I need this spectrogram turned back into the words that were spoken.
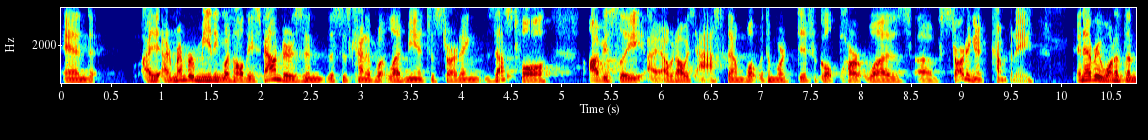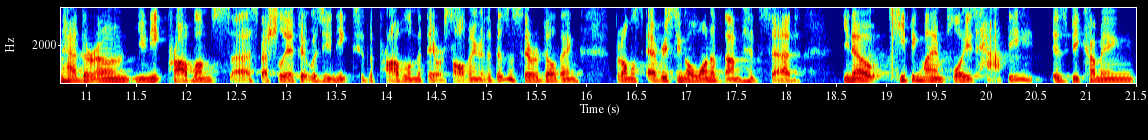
And I, I, remember meeting with all these founders, and this is kind of what led me into starting Zestful. Obviously, I, I would always ask them what the more difficult part was of starting a company and every one of them had their own unique problems uh, especially if it was unique to the problem that they were solving or the business they were building but almost every single one of them had said you know keeping my employees happy is becoming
